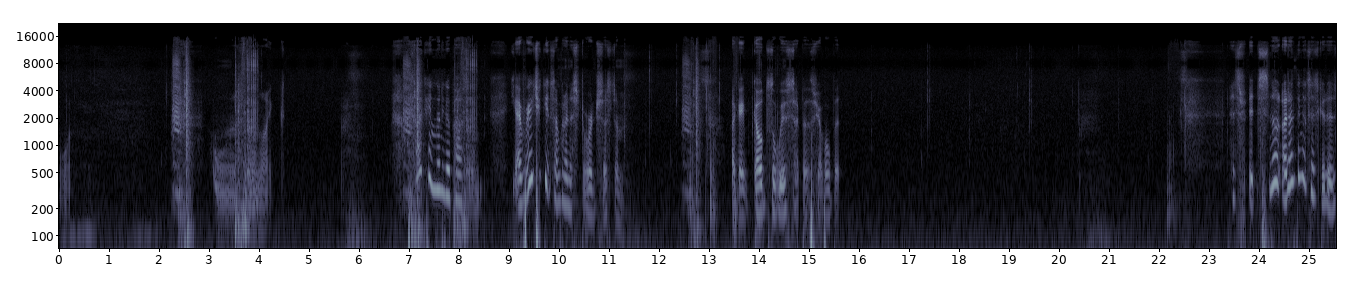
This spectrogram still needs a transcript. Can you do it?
or or something like. I feel like I'm gonna go past it. Yeah, I really should get some kind of storage system. Okay, gold's the worst type of shovel, but it's it's not. I don't think it's as good as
